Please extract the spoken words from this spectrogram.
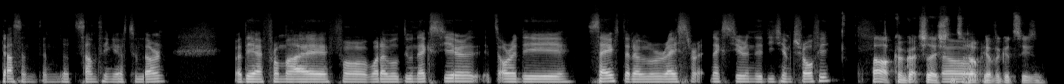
doesn't and that's something you have to learn. But yeah for my for what i will do next year it's already safe that i will race next year in the dtm trophy. Oh congratulations. So, i hope you have a good season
